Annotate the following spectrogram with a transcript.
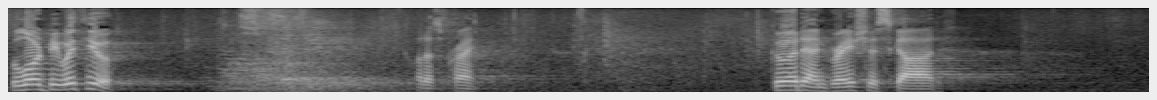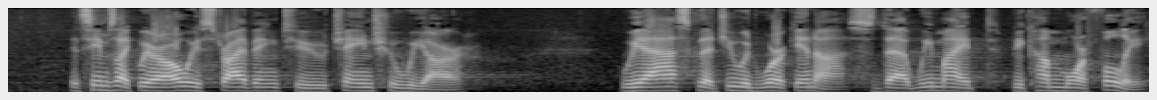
The Lord be with you. Let us pray. Good and gracious God, it seems like we are always striving to change who we are. We ask that you would work in us, that we might become more fully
